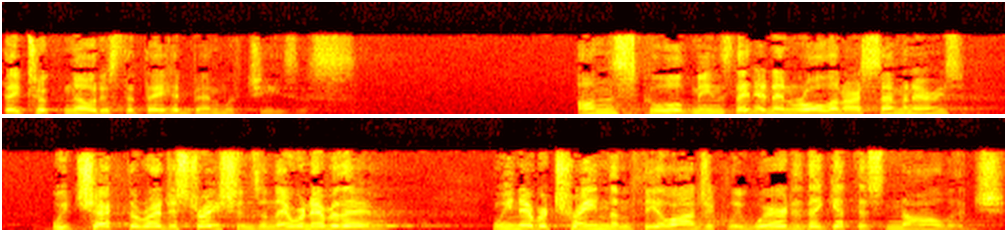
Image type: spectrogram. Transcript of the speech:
they took notice that they had been with Jesus. Unschooled means they didn't enroll in our seminaries. We checked the registrations and they were never there. We never trained them theologically. Where did they get this knowledge?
